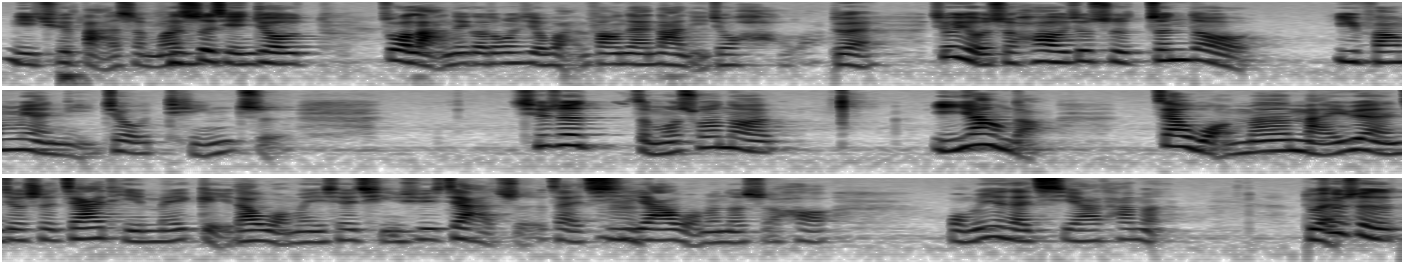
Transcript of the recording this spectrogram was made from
你去把什么事情就做哪那个东西晚放在那里就好了。对，就有时候就是真的，一方面你就停止。其实怎么说呢，一样的，在我们埋怨就是家庭没给到我们一些情绪价值，在欺压我们的时候，我们也在欺压他们。对就是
